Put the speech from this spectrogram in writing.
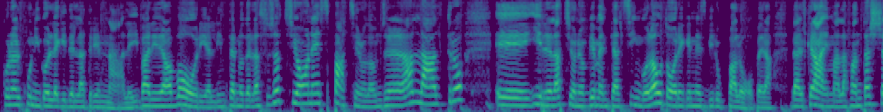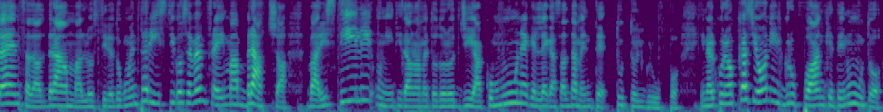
con alcuni colleghi della triennale. I vari lavori all'interno dell'associazione spaziano da un genere all'altro eh, in relazione ovviamente al singolo autore che ne sviluppa l'opera. Dal crime alla fantascienza, dal dramma allo stile documentaristico, Seven Frame abbraccia vari stili uniti da una metodologia comune che lega saldamente tutto il gruppo. In alcune occasioni il gruppo ha anche tenuto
